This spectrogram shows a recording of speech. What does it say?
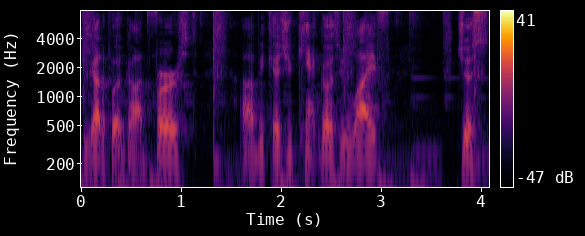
You got to put God first uh, because you can't go through life just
